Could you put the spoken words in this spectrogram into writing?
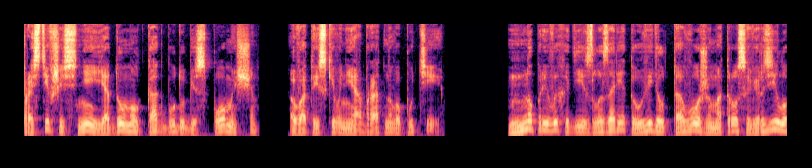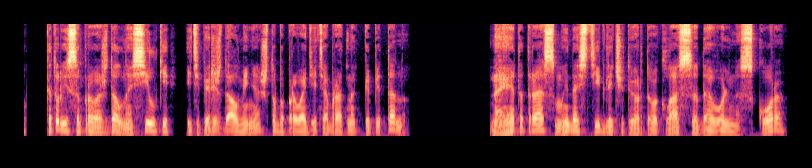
Простившись с ней, я думал, как буду беспомощен в отыскивании обратного пути. Но при выходе из лазарета увидел того же матроса Верзилу, который сопровождал носилки и теперь ждал меня, чтобы проводить обратно к капитану. На этот раз мы достигли четвертого класса довольно скоро,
